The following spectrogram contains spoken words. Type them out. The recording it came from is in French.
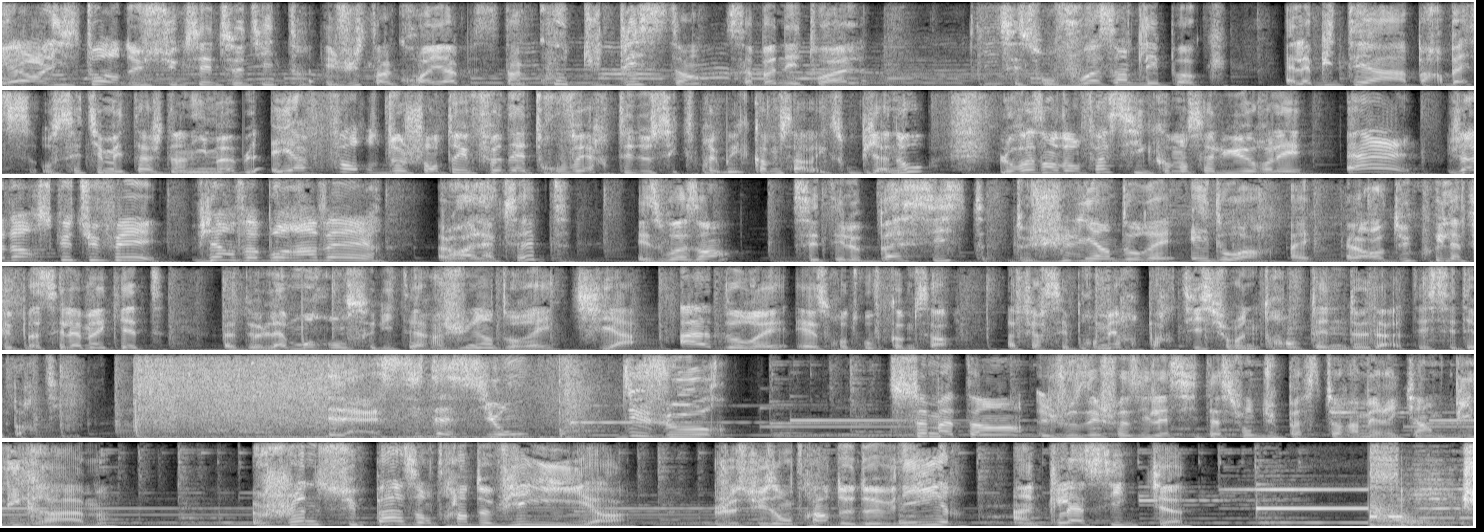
Et alors l'histoire du succès de ce titre est juste incroyable. C'est un coup du destin, sa bonne étoile. C'est son voisin de l'époque. Elle habitait à Barbès, au septième étage d'un immeuble, et à force de chanter fenêtre ouverte et de s'exprimer comme ça avec son piano, le voisin d'en face, il commence à lui hurler Hé, j'adore ce que tu fais Viens, on va boire un verre Alors elle accepte, et ce voisin, c'était le bassiste de Julien Doré, Edouard. Alors du coup, il a fait passer la maquette de L'amour en solitaire à Julien Doré, qui a adoré, et elle se retrouve comme ça, à faire ses premières parties sur une trentaine de dates, et c'était parti. La citation du jour. Ce matin, je vous ai choisi la citation du pasteur américain Billy Graham. Je ne suis pas en train de vieillir. Je suis en train de devenir un classique.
